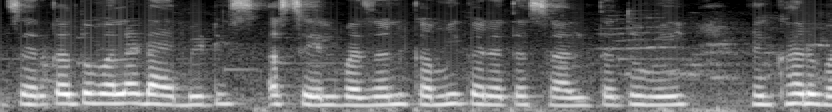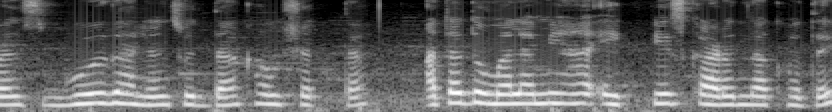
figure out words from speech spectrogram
जर का तुम्हाला डायबिटीस असेल वजन कमी करत असाल तर तुम्ही हे खरवस गूळ घालूनसुद्धा खाऊ शकता. आता तुम्हाला मी हा एक पीस काढून दाखवते.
